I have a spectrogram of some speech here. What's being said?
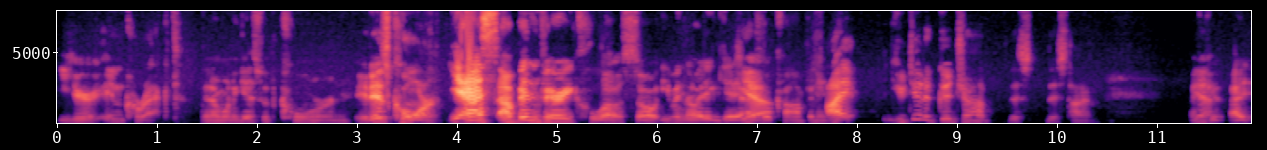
You're incorrect. Then I want to guess with corn. It is corn. Yes, I've been very close. So even though I didn't get it, I feel confident. I. You did a good job this this time. I yeah. feel- I,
